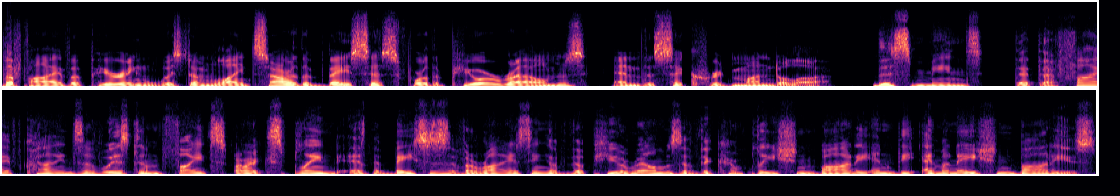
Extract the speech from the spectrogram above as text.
The five appearing wisdom lights are the basis for the pure realms and the sacred mandala. This means that the five kinds of wisdom lights are explained as the basis of arising of the pure realms of the completion body and the emanation bodies.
